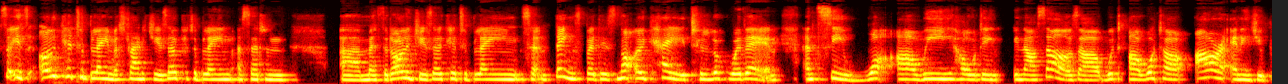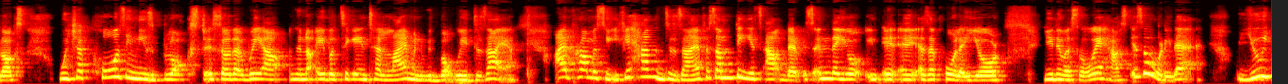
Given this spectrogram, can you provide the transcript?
So it's okay to blame a strategy. It's okay to blame a certain uh, methodology. It's okay to blame certain things, but it's not okay to look within and see what are we holding in ourselves, uh, what are what are our energy blocks, which are causing these blocks to, so that we are not able to get into alignment with what we desire. I promise you, if you have a desire for something, it's out there. It's in there. Your, as I call it, your universal warehouse is already there. You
